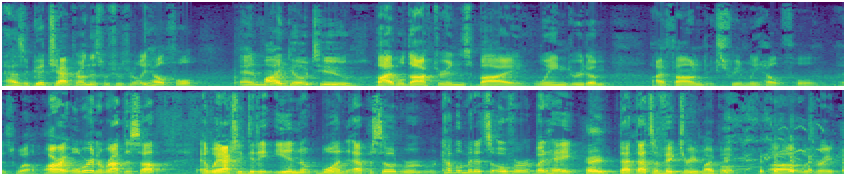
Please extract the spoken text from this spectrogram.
has a good chapter on this, which was really helpful. And my go to, Bible Doctrines by Wayne Grudem, I found extremely helpful as well. All right, well, we're going to wrap this up. And we actually did it in one episode. We're, a couple minutes over, but hey, Hey. that, that's a victory in my book uh, with Ray.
